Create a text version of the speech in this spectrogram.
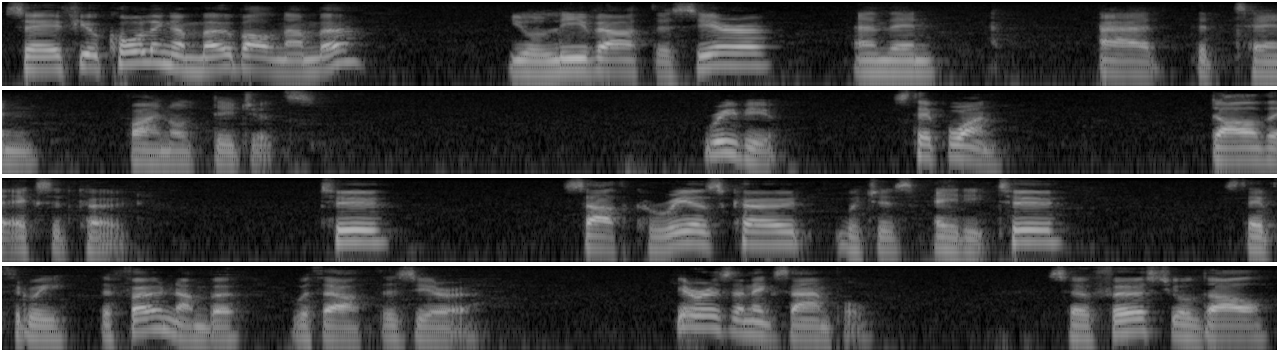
So if you're calling a mobile number, you'll leave out the zero and then add the 10 final digits. Review. Step 1. Dial the exit code. 2. South Korea's code, which is 82. Step 3. The phone number without the zero. Here is an example. So first you'll dial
